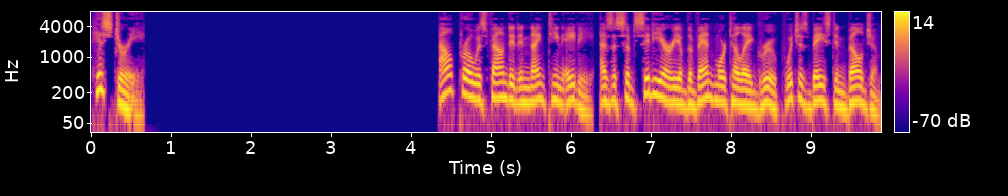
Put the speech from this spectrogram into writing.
History Alpro was founded in 1980, as a subsidiary of the Vandemoortele Group which is based in Belgium.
